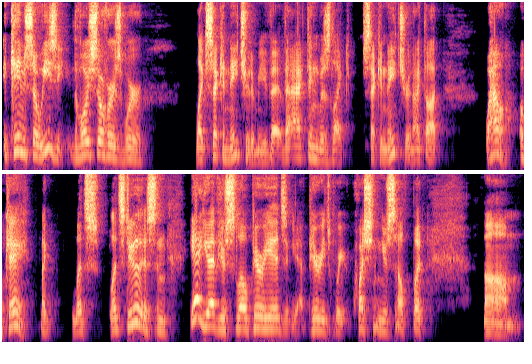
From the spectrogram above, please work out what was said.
it came so easy. The voiceovers were like second nature to me. The, the acting was like second nature. And I thought, wow, okay, like let's, let's do this. And yeah, you have your slow periods and you have periods where you're questioning yourself, but, um,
